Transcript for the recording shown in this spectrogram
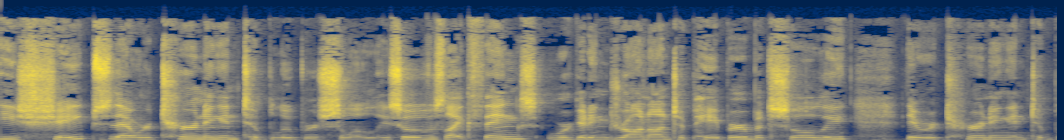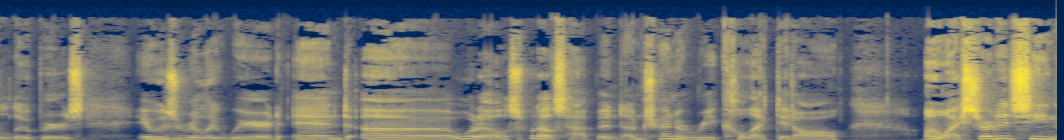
these shapes that were turning into bloopers slowly. So it was like things were getting drawn onto paper, but slowly they were turning into bloopers. It was really weird. And uh what else? What else happened? I'm trying to recollect it all. Oh, I started seeing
